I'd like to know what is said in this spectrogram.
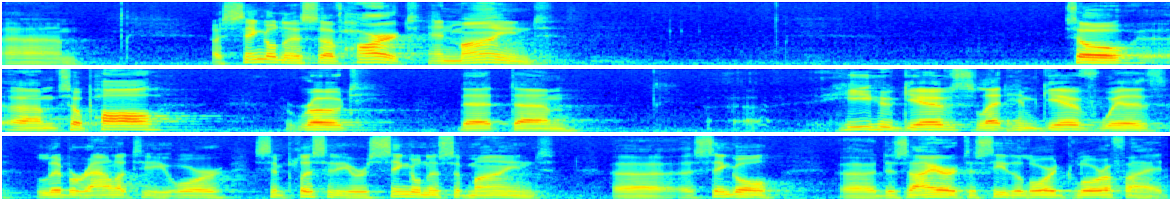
um, a singleness of heart and mind. So, um, so Paul wrote that. Um, he who gives, let him give with liberality or simplicity or singleness of mind, uh, a single uh, desire to see the Lord glorified.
